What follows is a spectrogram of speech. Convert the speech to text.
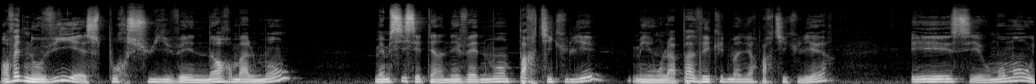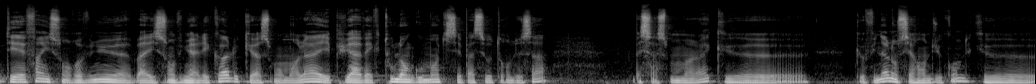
En fait, nos vies, elles se poursuivaient normalement, même si c'était un événement particulier, mais on l'a pas vécu de manière particulière. Et c'est au moment où TF1 ils sont revenus, euh, bah, ils sont venus à l'école, qu'à ce moment-là, et puis avec tout l'engouement qui s'est passé autour de ça, bah, c'est à ce moment-là que qu'au final on s'est rendu compte que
